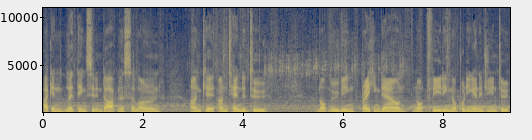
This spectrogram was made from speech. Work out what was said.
I can let things sit in darkness alone, untended to, not moving, breaking down, not feeding, not putting energy into.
